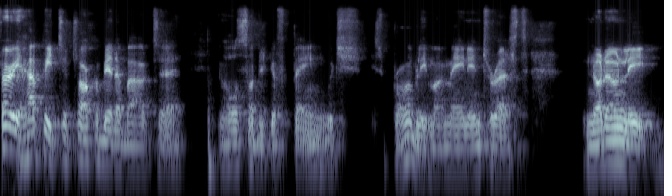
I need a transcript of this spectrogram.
very happy to talk a bit about uh, the whole subject of pain, which is probably my main interest, not only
